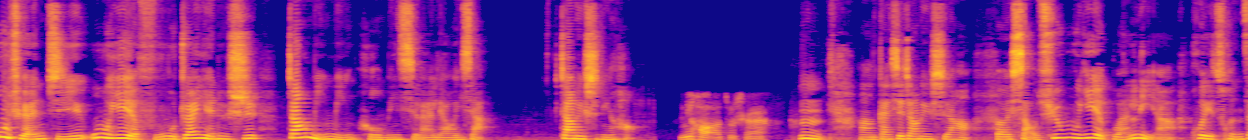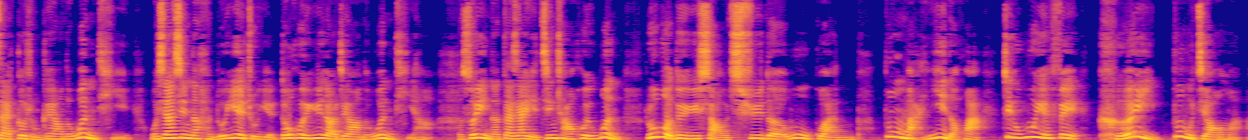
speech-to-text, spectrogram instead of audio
物权及物业服务专业律师张明明和我们一起来聊一下。张律师您好，你好，主持人。嗯啊，感谢张律师啊。呃，小区物业管理啊，会存在各种各样的问题。我相信呢，很多业主也都会遇到这样的问题哈。所以呢，大家也经常会问：如果对于小区的物管不满意的话，这个物业费可以不交吗？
